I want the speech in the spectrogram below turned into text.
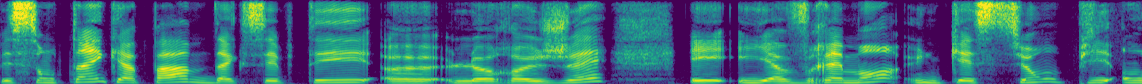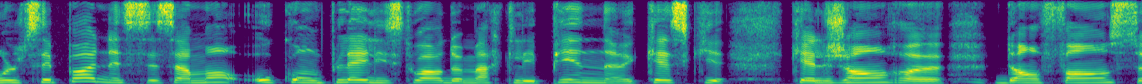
mais sont incapables d'accepter le rejet. Et il y a vraiment une question, puis on le sait pas nécessairement au complet, l'histoire de Marc Lépine. Qu'est-ce qui, quel genre d'enfance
